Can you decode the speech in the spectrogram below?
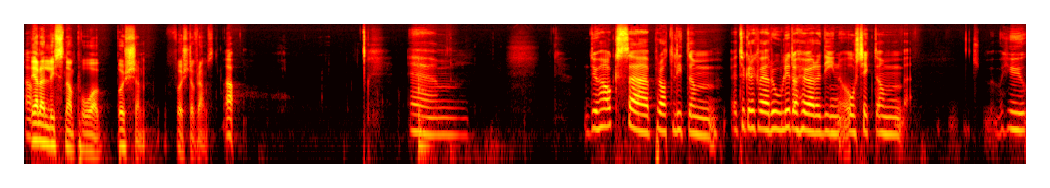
Ja. Det gäller att lyssna på börsen först och främst. Ehm, du har också pratat lite om, jag tycker det kan vara roligt att höra din åsikt om hur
